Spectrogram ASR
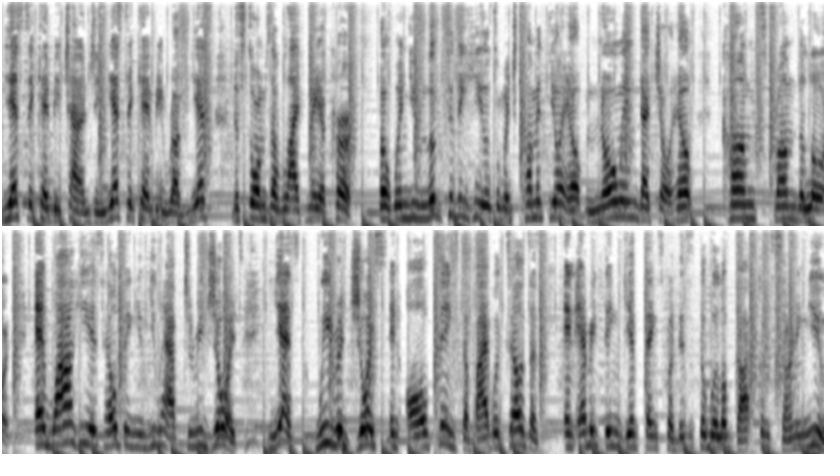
Yes, it can be challenging. Yes, it can be rough. Yes, the storms of life may occur. But when you look to the hills from which cometh your help, knowing that your help comes from the Lord. And while He is helping you, you have to rejoice. Yes, we rejoice in all things. The Bible tells us, in everything give thanks, for this is the will of God concerning you.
